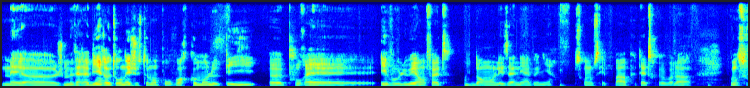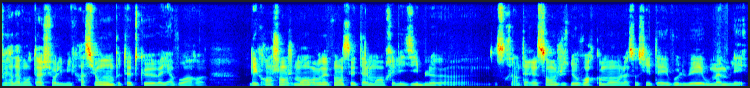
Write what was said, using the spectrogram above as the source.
mais euh, je me verrais bien retourner justement pour voir comment le pays euh, pourrait évoluer en fait dans les années à venir. Parce qu'on ne sait pas, peut-être que voilà, vont s'ouvrir davantage sur l'immigration, peut-être qu'il va y avoir euh, des grands changements. Honnêtement, c'est tellement imprévisible. ce serait intéressant juste de voir comment la société a évolué, ou même les,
